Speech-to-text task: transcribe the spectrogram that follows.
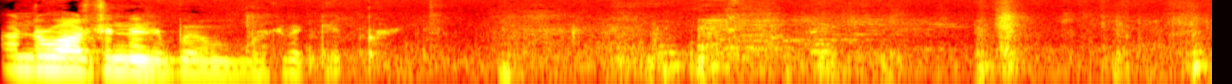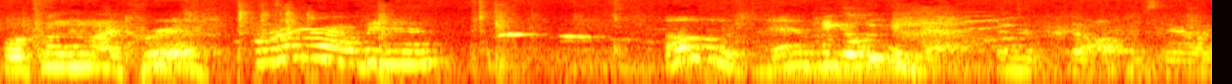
Underwater Ninja Boom. We're gonna get pregnant. Welcome to my crib. Hi, Robin. Oh, Hey, go look in that. in the, the office there. I'm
